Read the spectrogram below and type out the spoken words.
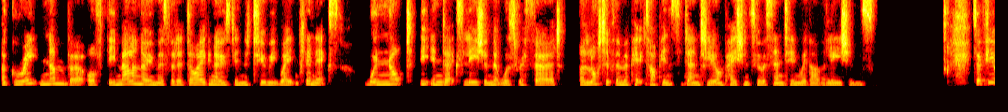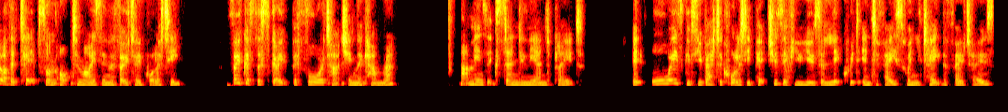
a great number of the melanomas that are diagnosed in the two week wait clinics were not the index lesion that was referred. A lot of them are picked up incidentally on patients who are sent in with other lesions. So, a few other tips on optimizing the photo quality. Focus the scope before attaching the camera. That means extending the end plate. It always gives you better quality pictures if you use a liquid interface when you take the photos,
